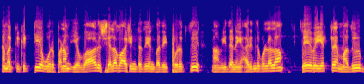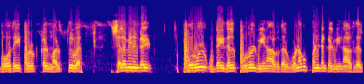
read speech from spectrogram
நமக்கு கிட்டிய ஒரு பணம் எவ்வாறு செலவாகின்றது என்பதை பொறுத்து நாம் இதனை அறிந்து கொள்ளலாம். தேவையற்ற மது போதைப் பொருட்கள் மருத்துவ செலவினங்கள் பொருள் உடைதல் பொருள் வீணாகுதல் உணவு பண்டங்கள் வீணாகுதல்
